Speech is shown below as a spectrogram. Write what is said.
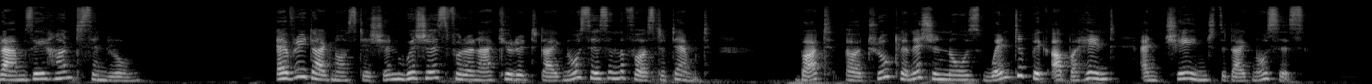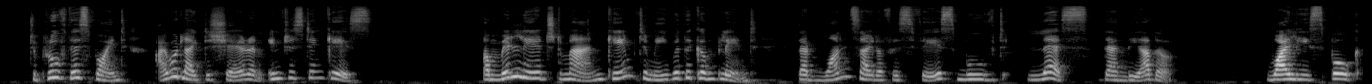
Ramsay Hunt syndrome. Every diagnostician wishes for an accurate diagnosis in the first attempt. But a true clinician knows when to pick up a hint and change the diagnosis. To prove this point, I would like to share an interesting case. A middle aged man came to me with a complaint that one side of his face moved less than the other. While he spoke,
